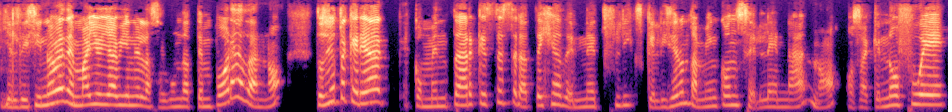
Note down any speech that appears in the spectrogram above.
Y el 19 de mayo ya viene la segunda temporada, ¿no? Entonces yo te quería comentar que esta estrategia de Netflix que le hicieron también con Selena, ¿no? O sea que no fue,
